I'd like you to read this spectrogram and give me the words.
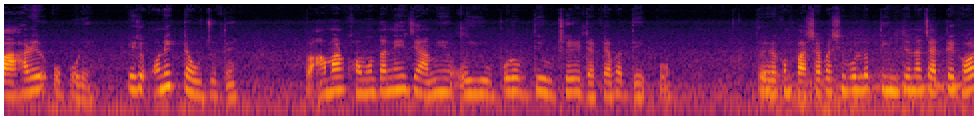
পাহাড়ের ওপরে। অনেকটা উঁচুতে। তো আমার ক্ষমতা নেই যে আমি ওই উপর অবধি উঠে এটাকে আবার দেখব। তো এরকম পাশাপাশি বলল, তিনটে না চারটে ঘর,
